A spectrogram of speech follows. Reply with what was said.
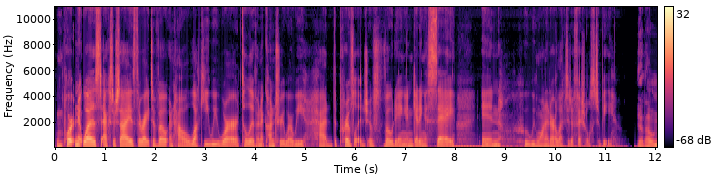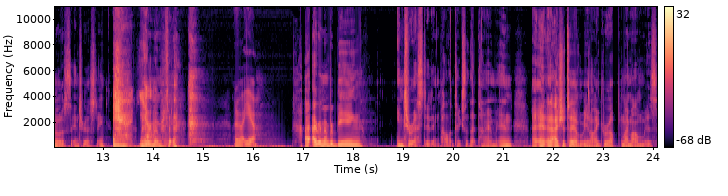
important it was to exercise the right to vote and how lucky we were to live in a country where we had the privilege of voting and getting a say in who we wanted our elected officials to be. Yeah, that one was interesting. Yeah. I remember that. What about you? I, I remember being interested in politics at that time, and, and and I should say, um, you know, I grew up. My mom is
